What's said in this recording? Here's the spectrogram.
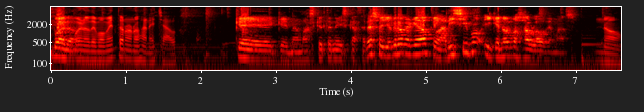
Bueno, Bueno, de momento no nos han echado. Que, que nada más que tenéis que hacer eso. Yo creo que ha quedado clarísimo y que no hemos hablado de más. No,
